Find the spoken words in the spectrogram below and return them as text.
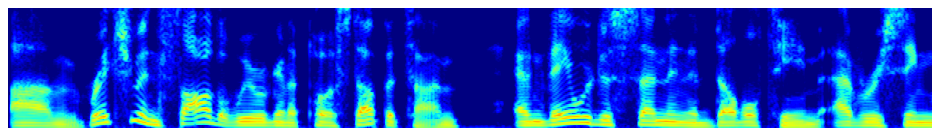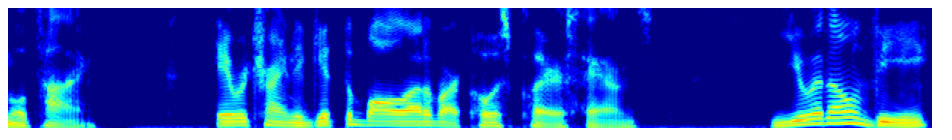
um, Richmond saw that we were going to post up a ton, and they were just sending a double team every single time. They were trying to get the ball out of our post players' hands. UNLV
